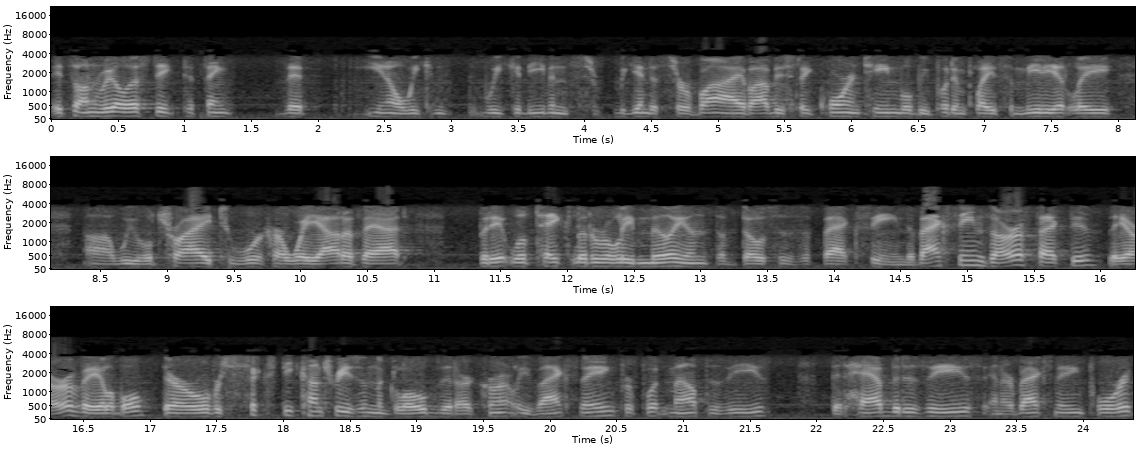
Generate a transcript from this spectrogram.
It's unrealistic to think that you know we can we could even begin to survive. Obviously, quarantine will be put in place immediately. Uh, we will try to work our way out of that, but it will take literally millions of doses of vaccine. The vaccines are effective; they are available. There are over 60 countries in the globe that are currently vaccinating for foot and mouth disease, that have the disease and are vaccinating for it.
